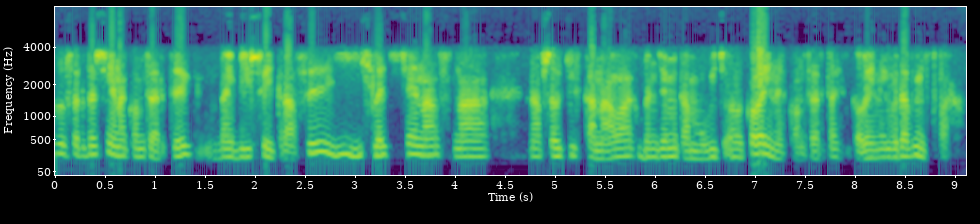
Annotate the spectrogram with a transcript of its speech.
Bardzo serdecznie na koncerty najbliższej trasy i śledźcie nas na, na wszelkich kanałach. Będziemy tam mówić o kolejnych koncertach i kolejnych wydawnictwach.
